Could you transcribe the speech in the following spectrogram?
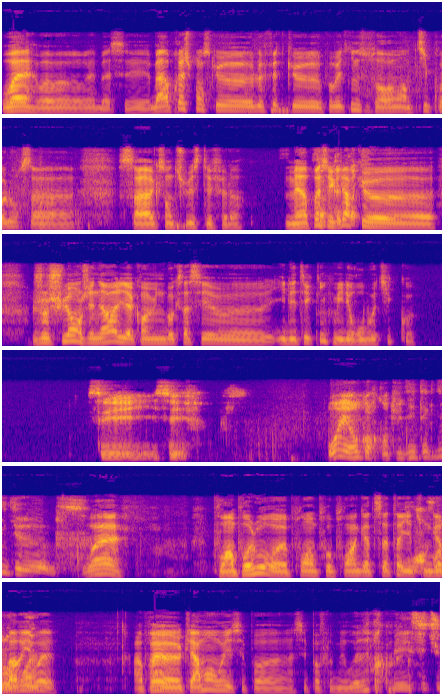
ouais, ouais, ouais, ouais, bah c'est. Bah après, je pense que le fait que Povetkin ce soit vraiment un petit poids lourd, ça, ça a accentué cet effet-là. Mais après, c'est clair que euh, Joshua en général, il a quand même une boxe assez. euh, il est technique, mais il est robotique quoi. C'est, ouais, encore, quand tu dis technique, euh, Ouais. Pour un poids lourd, euh, pour un, pour, un gars de sa taille et de son lourd, gabarit, ouais. ouais. Après, Ouais. euh, clairement, oui, c'est pas, c'est pas Floyd Mayweather quoi. Mais si tu,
